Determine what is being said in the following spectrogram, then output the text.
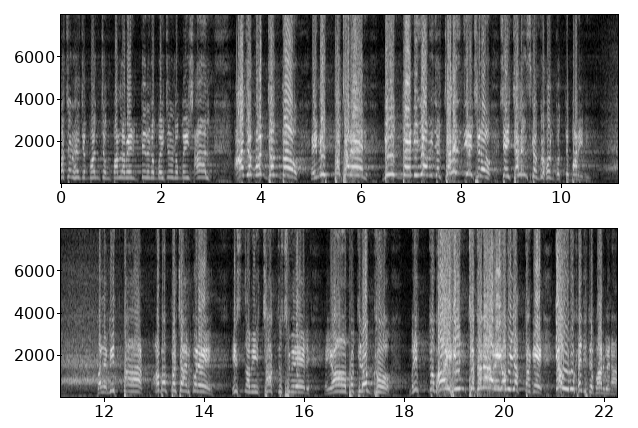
বছর হয়েছে পঞ্চম পার্লামেন্ট, তিরানব্বই, চুরানব্বই সাল। আজও পর্যন্ত এই মিথ্যাচারের বিরুদ্ধে নিজামী যে চ্যালেঞ্জ দিয়েছিল, সেই চ্যালেঞ্জকে গ্রহণ করতে পারেনি। ফলে মিথ্যা অপপ্রচার করে ইসলামী ছাত্র শিবিরের এই অপ্রতিরক্ষ মৃত্যু ভয়হীন চেতনার এই অভিযাত্রাকে কেউ রুখে দিতে পারবে না।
